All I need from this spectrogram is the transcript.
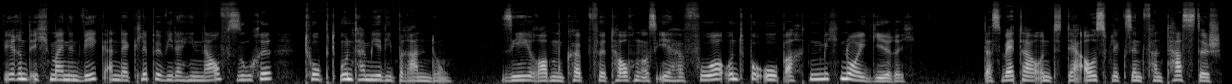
Während ich meinen Weg an der Klippe wieder hinauf suche, tobt unter mir die Brandung. Seerobbenköpfe tauchen aus ihr hervor und beobachten mich neugierig. Das Wetter und der Ausblick sind fantastisch,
